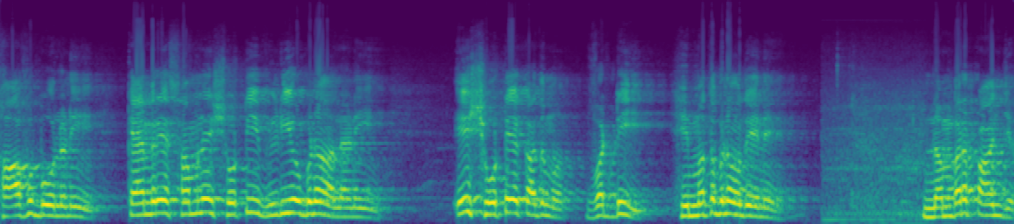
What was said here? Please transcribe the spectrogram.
ਸਾਫ਼ ਬੋਲਣੀ, ਕੈਮਰੇ ਸਾਹਮਣੇ ਛੋਟੀ ਵੀਡੀਓ ਬਣਾ ਲੈਣੀ। ਇਹ ਛੋਟੇ ਕਦਮ ਵੱਡੀ ਹਿੰਮਤ ਬਣਾਉਂਦੇ ਨੇ। ਨੰਬਰ 5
